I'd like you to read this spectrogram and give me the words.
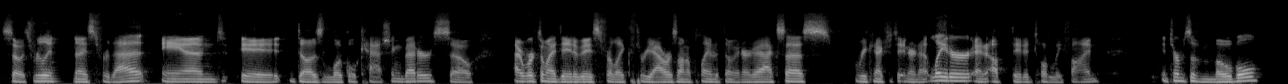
So it's really nice for that. And it does local caching better. So I worked on my database for like three hours on a plane with no internet access, reconnected to internet later, and updated totally fine. In terms of mobile,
